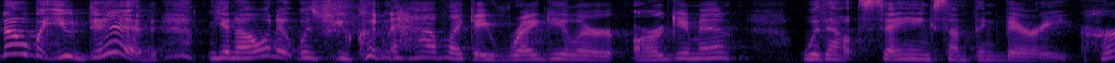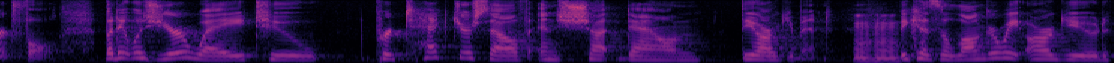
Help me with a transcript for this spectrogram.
No, but you did. You know, and it was, you couldn't have like a regular argument without saying something very hurtful. But it was your way to protect yourself and shut down the argument. Mm-hmm. Because the longer we argued,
